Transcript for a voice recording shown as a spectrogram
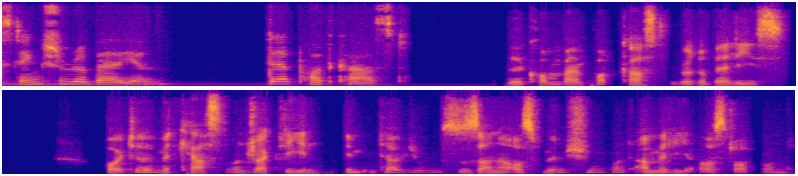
Extinction Rebellion, der Podcast. Willkommen beim Podcast über Rebellis. Heute mit Kerstin und Jacqueline, im Interview Susanne aus München und Amelie aus Dortmund.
